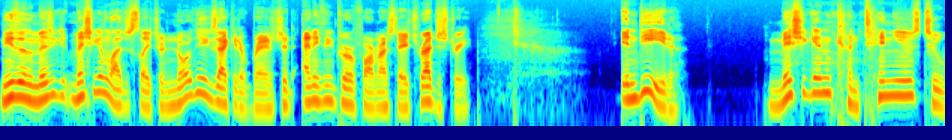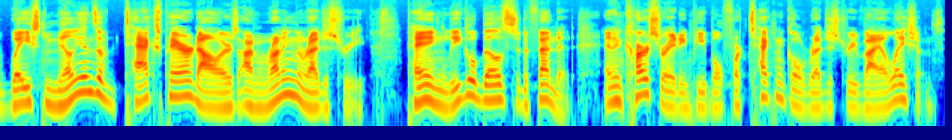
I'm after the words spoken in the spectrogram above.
neither the Mich- Michigan legislature nor the executive branch did anything to reform our state's registry. Indeed, Michigan continues to waste millions of taxpayer dollars on running the registry, paying legal bills to defend it, and incarcerating people for technical registry violations.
